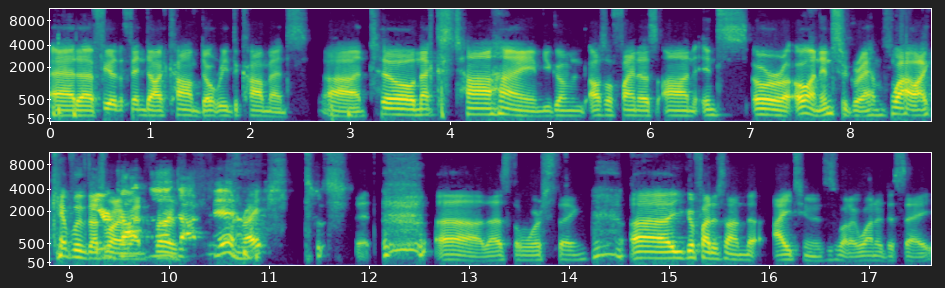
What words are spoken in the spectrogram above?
at uh, fearthefin.com. Don't read the comments. Uh, until next time, you can also find us on ins or oh on Instagram. Wow, I can't believe that's Fear where I Villa first. dot Fin, right? Shit. Uh, that's the worst thing. Uh, you can find us on the iTunes, is what I wanted to say.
